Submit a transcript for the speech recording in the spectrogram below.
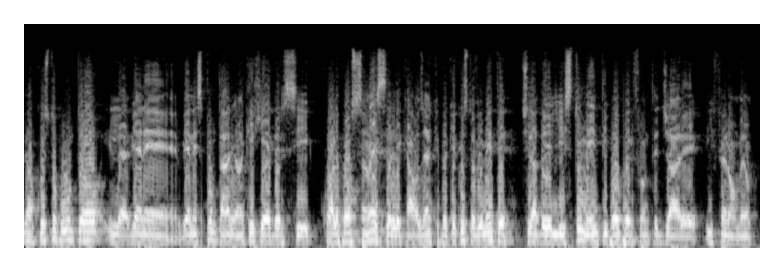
A questo punto il, viene, viene, spontaneo anche chiedersi quali possano essere le cause, anche perché questo ovviamente ci dà degli strumenti poi per fronteggiare il fenomeno.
